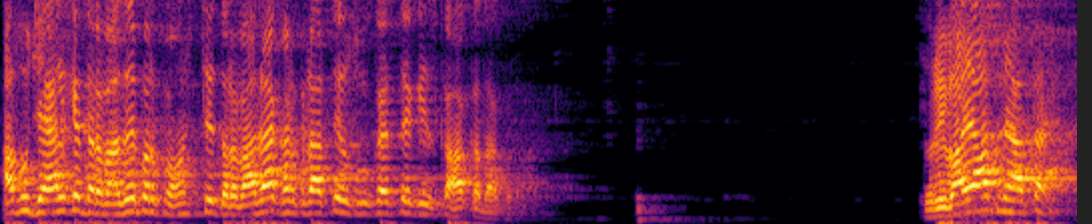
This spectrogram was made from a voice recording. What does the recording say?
ابو جہل کے دروازے پر پہنچتے، دروازہ کھڑکڑاتے اس کو کہتے کہ اس کا حق ادا کرو۔ تو روایات میں آتا ہے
